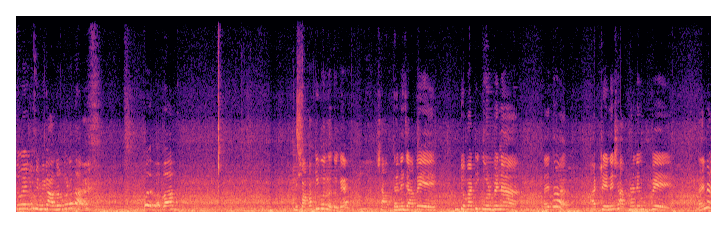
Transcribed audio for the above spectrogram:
তুমি একটু মিমিকে আদর করে দাও। বলে বাবা। পাপা কি বলল তোকে? সাবধানে যাবে উটোপাটি করবে না তাই তো? আর ট্রেনে সাবধানে উঠবে। তাই না?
